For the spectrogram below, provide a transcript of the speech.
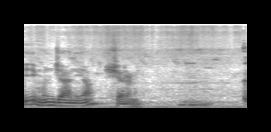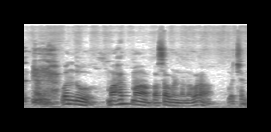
ಈ ಮುಂಜಾನೆಯ ಶರಣೆ. ಒಂದು ಮಹಾತ್ಮ ಬಸವಣ್ಣನವರ ವಚನ.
